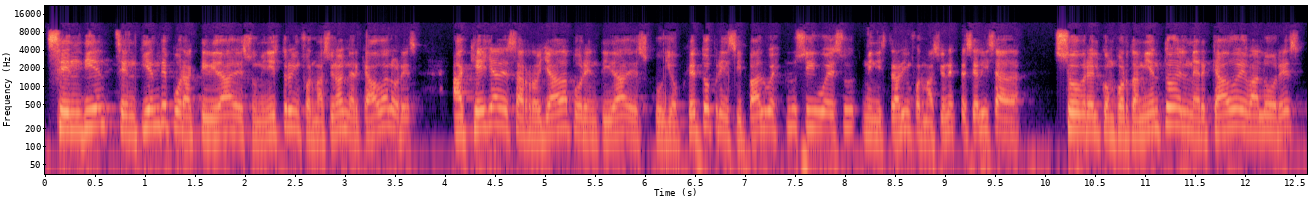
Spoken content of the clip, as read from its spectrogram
se entiende, se entiende por actividad de suministro de información al mercado de valores aquella desarrollada por entidades cuyo objeto principal o exclusivo es suministrar información especializada sobre el comportamiento del mercado de valores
